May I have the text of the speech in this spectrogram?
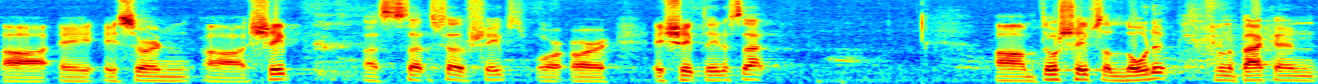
uh, a, a certain uh, shape, a set, set of shapes or, or a shape data set. Um, those shapes are loaded from the backend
